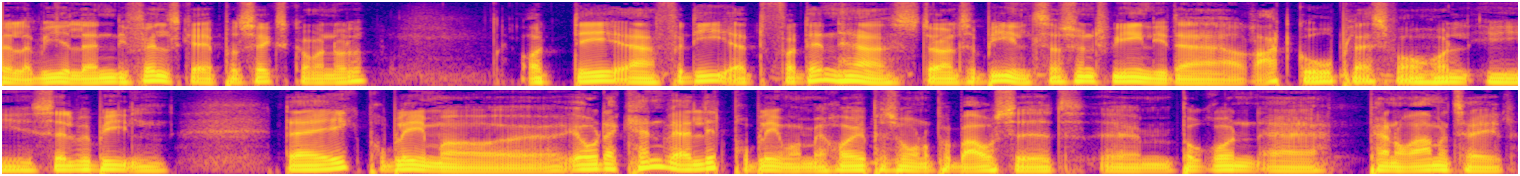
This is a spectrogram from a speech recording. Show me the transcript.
eller vi er landet i fællesskab på 6,0. Og det er fordi, at for den her størrelse bil, så synes vi egentlig, der er ret gode pladsforhold i selve bilen. Der er ikke problemer, øh, jo der kan være lidt problemer med høje personer på bagsædet, øh, på grund af panoramataget.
